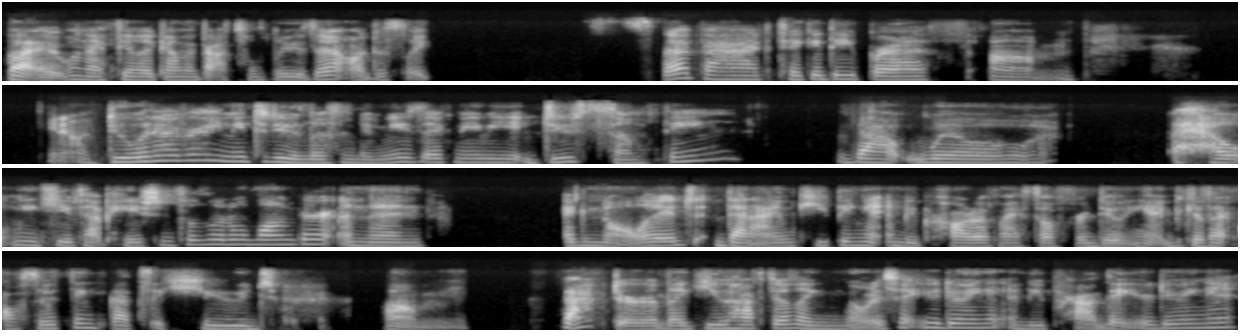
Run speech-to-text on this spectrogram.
But when I feel like I'm about to lose it, I'll just like step back, take a deep breath, um, you know, do whatever I need to do, listen to music, maybe do something that will help me keep that patience a little longer and then acknowledge that I'm keeping it and be proud of myself for doing it because I also think that's a huge um factor. Like you have to like notice that you're doing it and be proud that you're doing it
